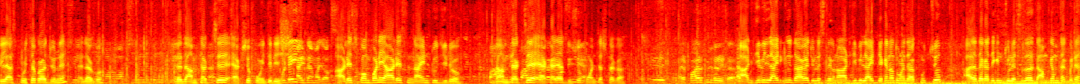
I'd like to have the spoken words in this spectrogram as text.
গ্লাস পরিষ্কার করার জন্যে। দেখো। এটা দাম থাকছে একশো পঁয়ত্রিশ। R S company R S nine two zero দাম থাকছে এক হাজার দুশো পঞ্চাশ টাকা। আট জিবি লাইট কিন্তু দেখা চলে এসেছে। দেখুন আট জিবি লাইট দেখে নাও তোমরা যারা খুঁজছো। আলাদা কাছে কিন্তু চলে এসেছে দাদা। দাম কেমন থাকবে এটা?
